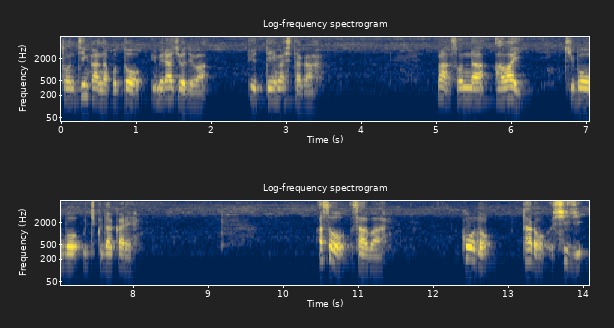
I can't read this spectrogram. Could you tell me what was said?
とんちんかんなことを夢ラジオでは言っていましたがまあそんな淡い希望を打ち砕かれ麻生さんは河野太郎支持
